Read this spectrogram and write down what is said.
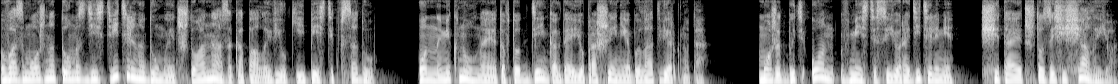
Возможно, Томас действительно думает, что она закопала вилки и пестик в саду. Он намекнул на это в тот день, когда ее прошение было отвергнуто. Может быть, он вместе с ее родителями считает, что защищал ее.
